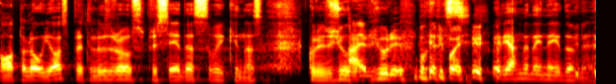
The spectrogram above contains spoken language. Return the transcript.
O toliau jos prie televizoriaus prisėdęs vaikinas, kuris žiūri. A, ir žiūri. ir, ir jam jinai neįdomi.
